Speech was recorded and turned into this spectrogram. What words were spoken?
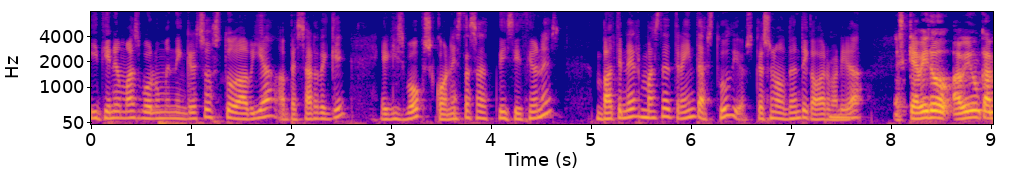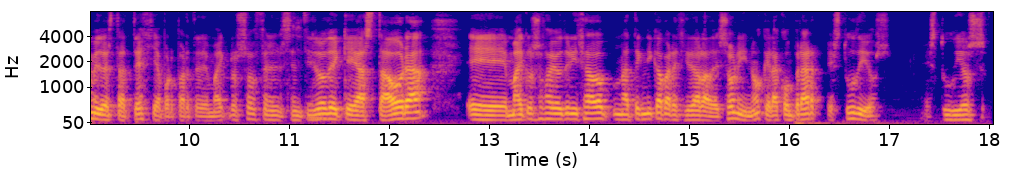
y tiene más volumen de ingresos todavía, a pesar de que Xbox, con estas adquisiciones, va a tener más de 30 estudios, que es una auténtica barbaridad. Es que ha habido, ha habido un cambio de estrategia por parte de Microsoft en el sentido de que hasta ahora eh, Microsoft había utilizado una técnica parecida a la de Sony, ¿no? Que era comprar estudios, estudios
